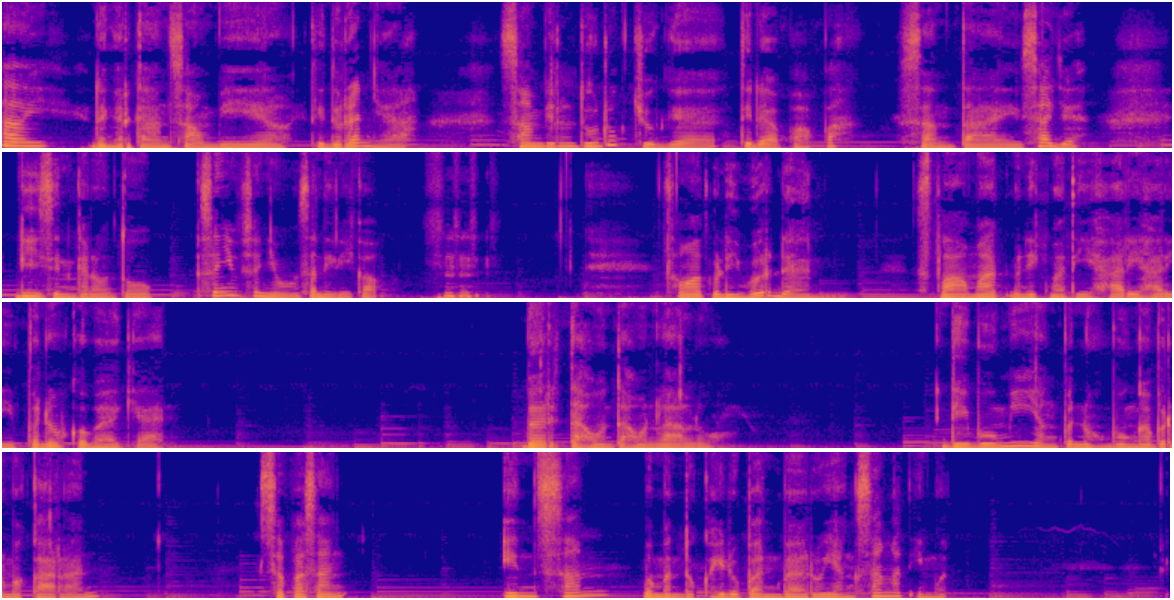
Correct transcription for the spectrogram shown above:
Hai, dengarkan sambil tiduran ya. Sambil duduk juga tidak apa-apa, santai saja. Diizinkan untuk senyum-senyum sendiri kok. selamat berlibur dan selamat menikmati hari-hari penuh kebahagiaan. Bertahun-tahun lalu, di bumi yang penuh bunga bermekaran, sepasang insan membentuk kehidupan baru yang sangat imut.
